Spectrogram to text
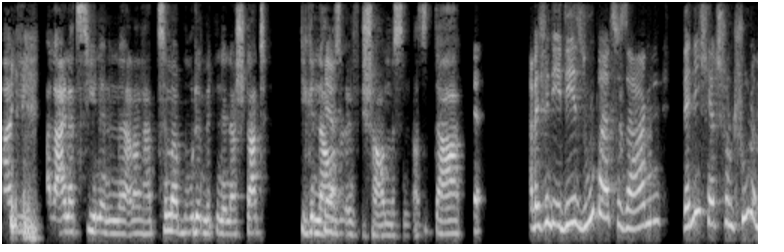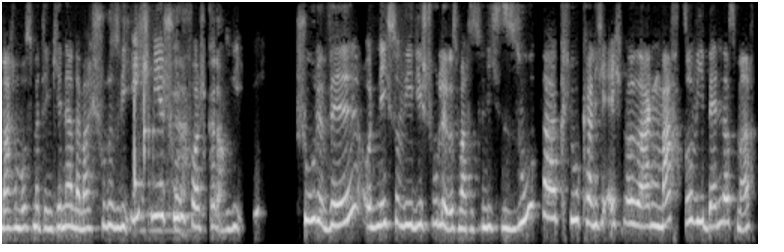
an die Alleinerziehenden in einer anderthalb Zimmerbude mitten in der Stadt, die genauso ja. irgendwie schauen müssen. Also da. Ja. Aber ich finde die Idee super zu sagen, wenn ich jetzt schon Schule machen muss mit den Kindern, dann mache ich Schule so, wie ich mir Schule ja, vorstelle, genau. wie ich Schule will und nicht so, wie die Schule das macht. Das finde ich super klug, kann ich echt nur sagen. Macht so, wie Ben das macht.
